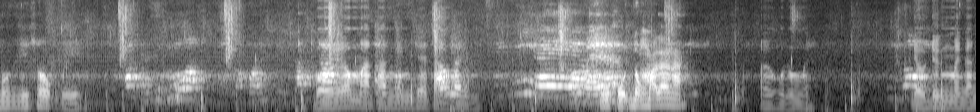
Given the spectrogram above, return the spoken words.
มึงนี่โชคดีบอกเลยว่ามาทางนี้ไม่ใช่ทางเดิมกูขุดลงมาแล้วนะเออคุณลงไปเดี๋ยวดึงมันกัน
